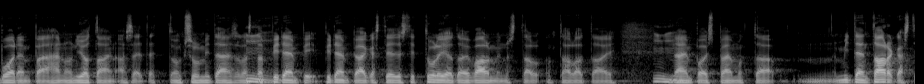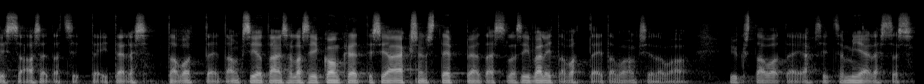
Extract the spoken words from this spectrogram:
vuoden päähän on jotain asetettu. Onko sulla mitään sellaista mm. pidempi, pidempiaikaista? Tietysti tuli jo toi valmennustalo tai mm. näin poispäin, mutta mm, miten tarkasti sä asetat sitten itsellesi tavoitteita? Onko jotain sellaisia konkreettisia action steppejä tai sellaisia välitavoitteita vai onko siellä vaan yksi tavoite ja sitten sä mielessäsi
